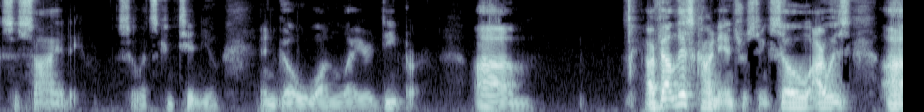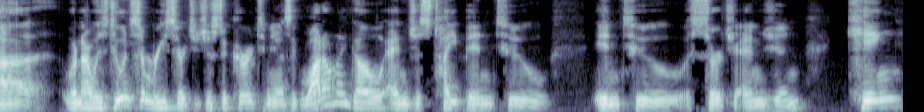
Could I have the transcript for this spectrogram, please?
Society. So let's continue and go one layer deeper. Um, I found this kind of interesting. So I was, uh, when I was doing some research, it just occurred to me. I was like, why don't I go and just type into, into a search engine King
